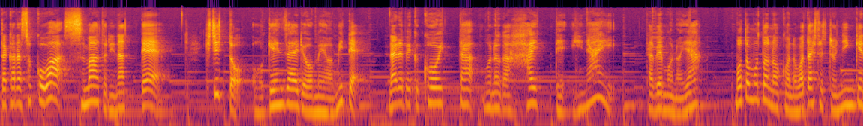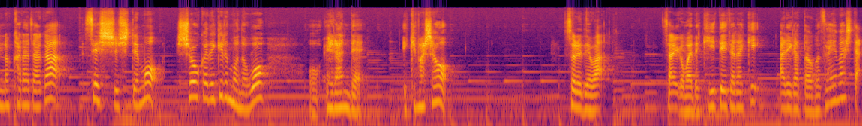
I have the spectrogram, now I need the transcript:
だからそこはスマートになってきちっと原材料名を見てなるべくこういったものが入っていない食べ物やもともとのこの私たちの人間の体が摂取しても消化できるものを選んでいきましょう。それでは最後まで聞いていただきありがとうございました。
